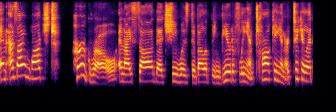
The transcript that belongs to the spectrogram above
And as I watched her grow and I saw that she was developing beautifully and talking and articulate,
